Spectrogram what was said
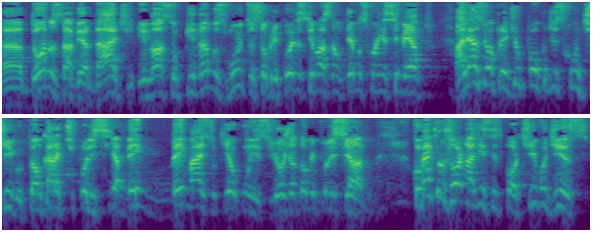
uh, donos da verdade e nós opinamos muito sobre coisas que nós não temos conhecimento. Aliás, eu aprendi um pouco disso contigo. Tu é um cara que te policia bem, bem mais do que eu com isso, e hoje eu estou me policiando. Como é que um jornalista esportivo diz:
